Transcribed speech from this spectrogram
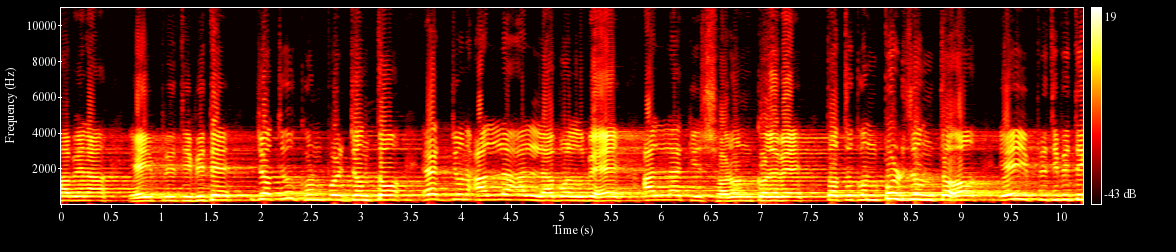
হবে না। এই পৃথিবীতে যতক্ষণ পর্যন্ত একজন আল্লাহ আল্লাহ বলবে, আল্লাহকে স্মরণ করবে, ততক্ষণ পর্যন্ত এই পৃথিবীতে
